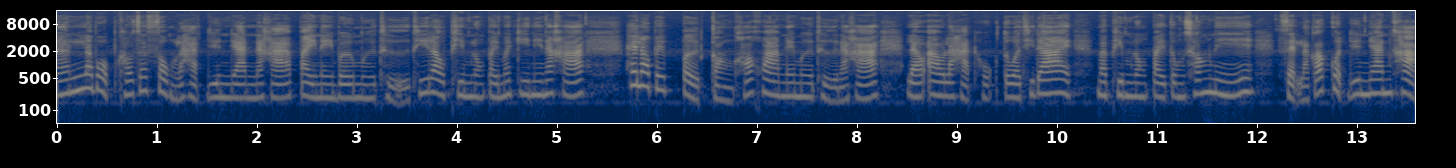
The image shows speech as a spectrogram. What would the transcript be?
นั้นระบบเขาจะส่งรหัสยืนยันนะคะ ไปในเบอร์มือถือที่เราพิมพ์ลงไปเมื่อกี้นี้นะคะ ให้เราไปเปิดกล่องข้อความในมือถือนะคะ แล้วเอารหัส 6 ตัวที่ได้ มาพิมพ์ลงไปตรงช่องนี้ เสร็จแล้วก็กดยืนยันค่ะ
